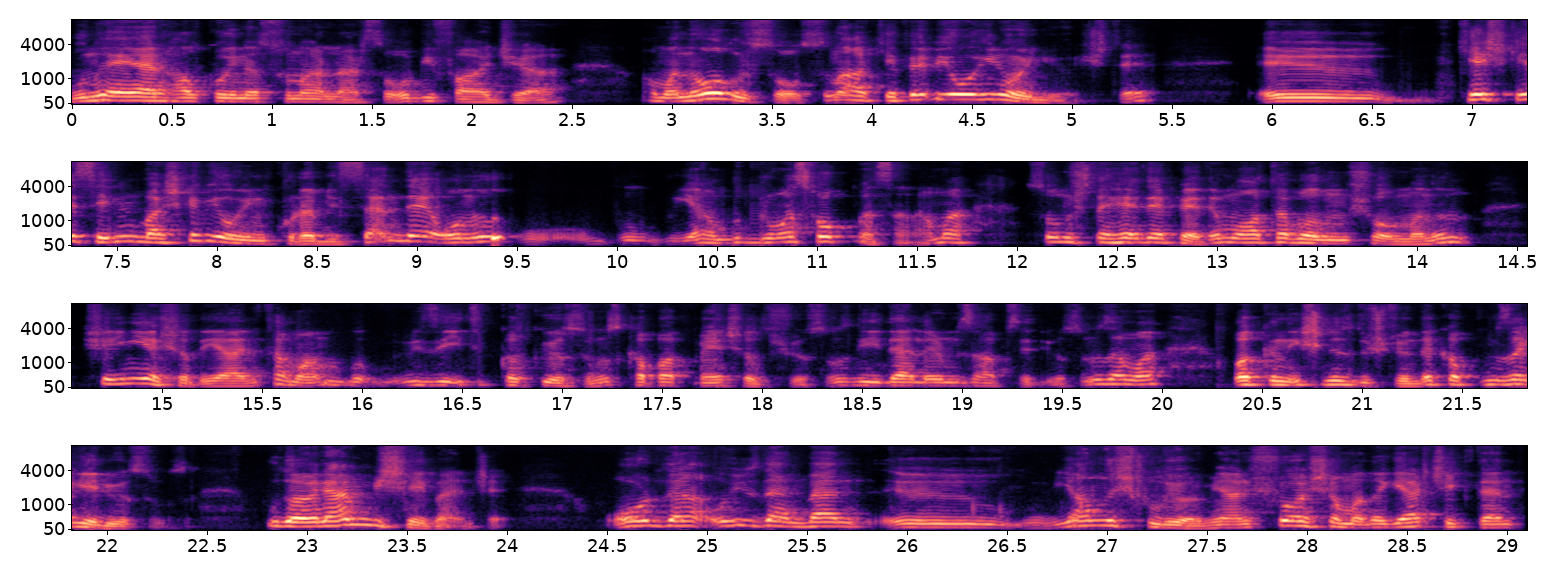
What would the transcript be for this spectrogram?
Bunu eğer halk oyuna sunarlarsa o bir facia. Ama ne olursa olsun AKP bir oyun oynuyor işte. Ee, keşke senin başka bir oyun kurabilsen de onu yani bu duruma sokmasan ama sonuçta HDP'de muhatap alınmış olmanın şeyini yaşadı yani tamam bizi itip kakıyorsunuz kapatmaya çalışıyorsunuz liderlerimizi hapsediyorsunuz ama bakın işiniz düştüğünde kapımıza geliyorsunuz. Bu da önemli bir şey bence. Orada o yüzden ben e, yanlış buluyorum. Yani şu aşamada gerçekten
